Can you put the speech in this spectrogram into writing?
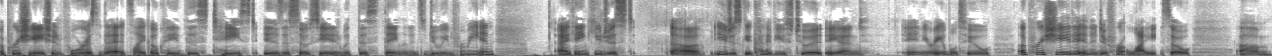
appreciation for it so that it's like, okay, this taste is associated with this thing that it's doing for me. And I think you just uh, you just get kind of used to it and and you're able to appreciate it in a different light. So um,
